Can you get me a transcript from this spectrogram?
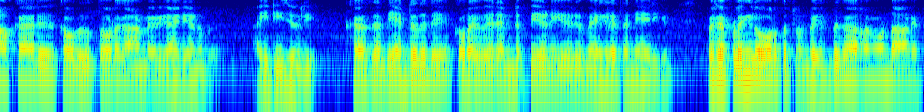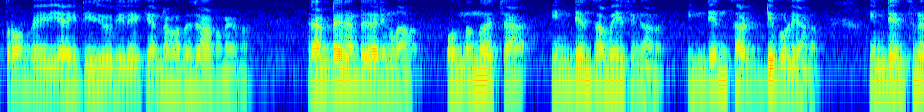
ആൾക്കാർ കൗതുകത്തോടെ കാണുന്ന ഒരു കാര്യമാണിത് ഐ ടി ജോലി. ബിക്കോസ് അറ്റ് ദി എൻഡ് കുറേ പേര് എന്റെ പി ഈ ഒരു മേഖലയിൽ തന്നെ ആയിരിക്കും പക്ഷെ എപ്പോഴെങ്കിലും ഓർത്തിട്ടുണ്ട് എന്ത് കാരണം കൊണ്ടാണ് ഇത്രയും പേര് ഈ ഐ ടി ജോലിയിലേക്ക് തന്നെ വന്ന് ചാടണതെന്ന് രണ്ടേ രണ്ട് കാര്യങ്ങളാണ്. ഒന്നെന്ന് വെച്ചാൽ ഇന്ത്യൻസ് അമേസിംഗ് ആണ്. ഇന്ത്യൻസ് അടിപൊളിയാണ്. ഇന്ത്യൻസിന്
